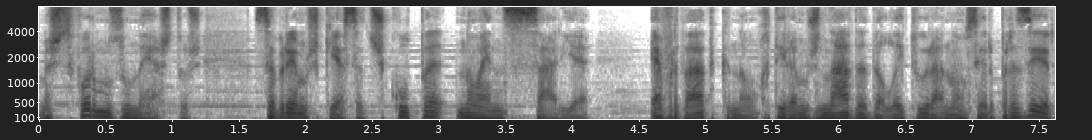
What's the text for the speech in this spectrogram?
Mas se formos honestos, saberemos que essa desculpa não é necessária. É verdade que não retiramos nada da leitura a não ser prazer.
